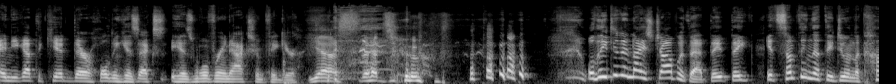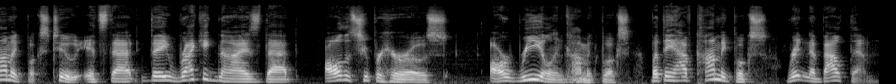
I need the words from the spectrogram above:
and you got the kid there holding his ex his Wolverine action figure. Yes, that's Well, they did a nice job with that. They they it's something that they do in the comic books too. It's that they recognize that all the superheroes are real in comic mm-hmm. books, but they have comic books written about them.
